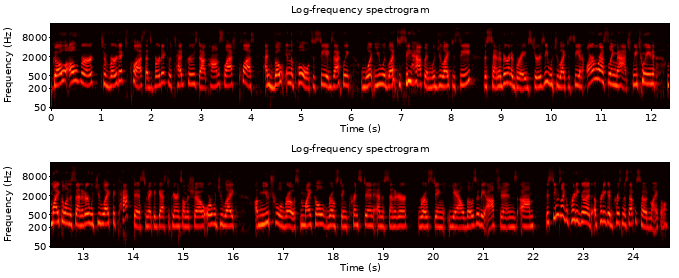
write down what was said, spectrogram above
go over to Verdict Plus, that's verdict with tedcruz.com slash plus, and vote in the poll to see exactly what you would like to see happen. Would you like to see the Senator in a Braves jersey? Would you like to see an arm wrestling match between Michael and the Senator? Would you like the Cactus to make a guest appearance on the show? Or would you like a mutual roast? Michael roasting Princeton and the Senator roasting Yale. Those are the options. Um, this seems like a pretty good, a pretty good Christmas episode, Michael.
